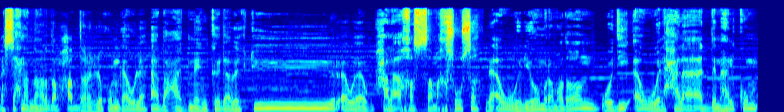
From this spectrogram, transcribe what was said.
بس إحنا النهاردة محضرين لكم جولة أبعد من كده بكتير أوي أوي حلقة خاصة مخصوصة لأول يوم رمضان ودي أول حلقة أقدمها لكم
